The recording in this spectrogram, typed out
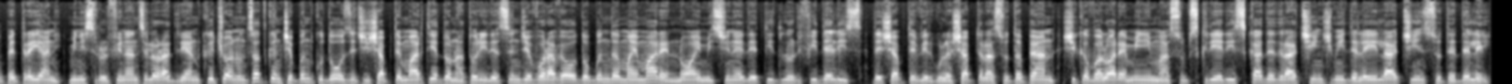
8% pe 3 ani. Ministrul Finanțelor Adrian Câciu a anunțat că începând cu 27 martie, donatorii de sânge vor avea o dobândă mai mare în noua emisiune de titluri Fidelis, de 7,7% pe an și că valoarea minimă a subscrierii scade de la 5.000 de lei la 500 de lei.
